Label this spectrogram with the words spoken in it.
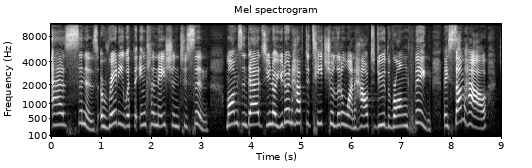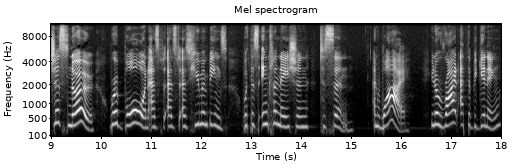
as sinners, already with the inclination to sin. Moms and dads, you know, you don't have to teach your little one how to do the wrong thing. They somehow just know. We're born as, as, as human beings with this inclination to sin. And why? You know, right at the beginning,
